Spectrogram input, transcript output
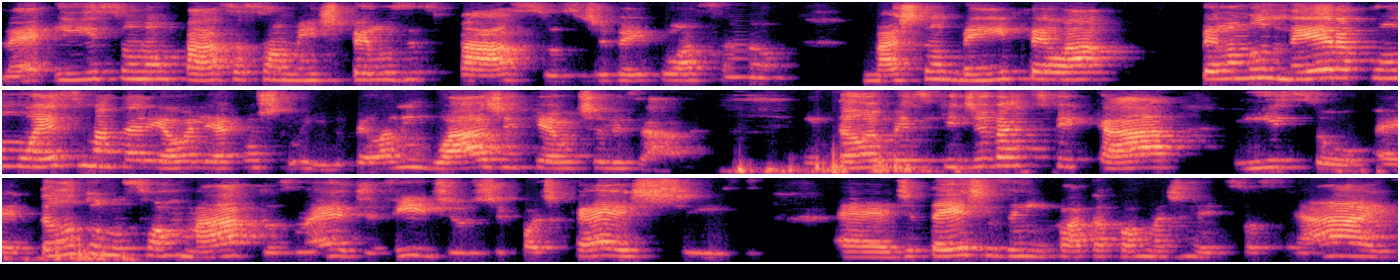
Né? E isso não passa somente pelos espaços de veiculação, mas também pela pela maneira como esse material ele é construído, pela linguagem que é utilizada. Então, eu penso que diversificar isso, é, tanto nos formatos né, de vídeos, de podcasts, é, de textos em plataformas de redes sociais,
